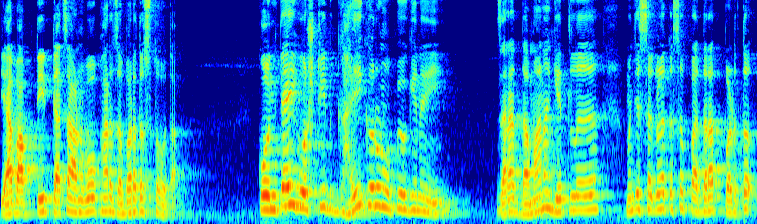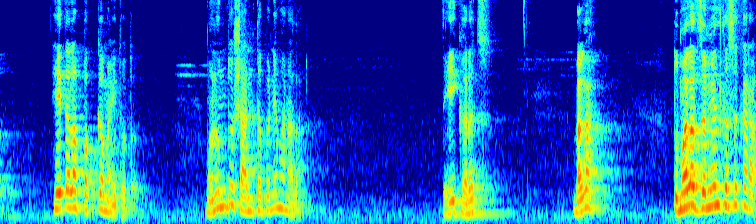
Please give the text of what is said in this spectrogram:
या बाबतीत त्याचा अनुभव फार जबरदस्त होता. कोणत्याही गोष्टीत घाई करून उपयोगी नाही. जरा दमानं घेतलं म्हणजे सगळं कसं पदरात पडतं हे त्याला पक्क माहीत होतं. म्हणून तो शांतपणे म्हणाला तेही खरंच. बघा तुम्हाला जमेल तसं करा.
